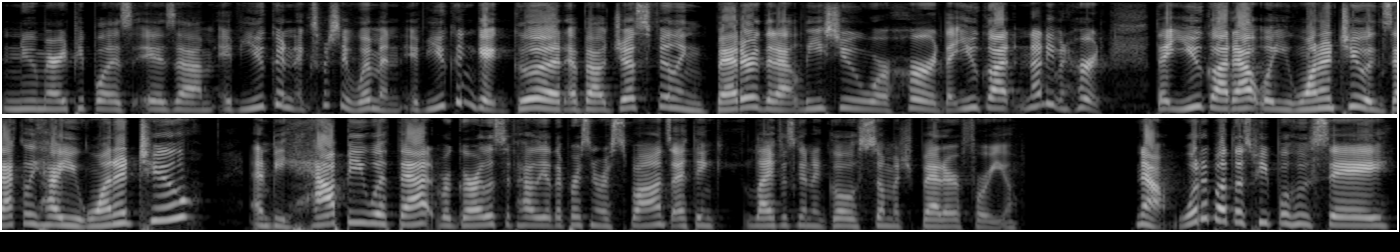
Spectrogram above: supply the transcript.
new married people is is um if you can especially women, if you can get good about just feeling better that at least you were heard, that you got not even heard, that you got out what you wanted to exactly how you wanted to, and be happy with that, regardless of how the other person responds, I think life is going to go so much better for you. Now, what about those people who say,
